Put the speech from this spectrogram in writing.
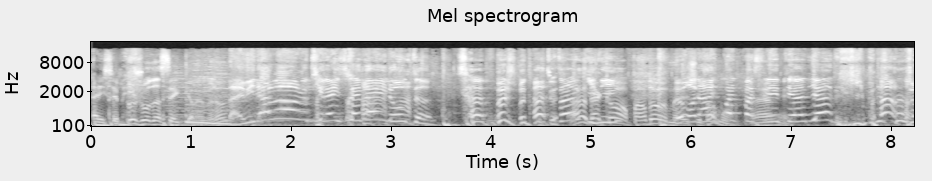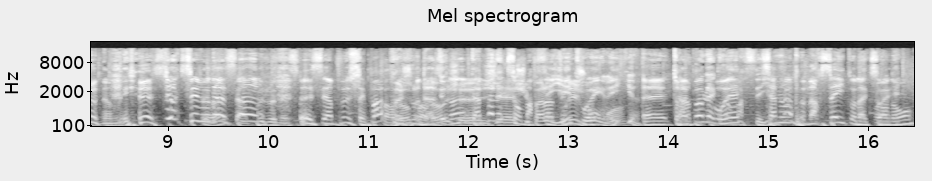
Allez, C'est ça Peugeot d'Assec quand même, non Bah évidemment, le tiré il se réveille l'autre. C'est un peu Jodassin Ah qui dit. d'accord, pardon. mais Euh, on n'arrête moi. pas de passer Ouais, l'été indien qui parle. Je Non, mais- je suis sûr que c'est un peu Jodassin. Euh, C'est un peu, c'est pas un peu Jodassin. je- T'as pas l'accent pas marseillais, toi. Eric Euh, t'aurais Un peu pas l'accent ça fait non un peu Marseille ton accent, non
